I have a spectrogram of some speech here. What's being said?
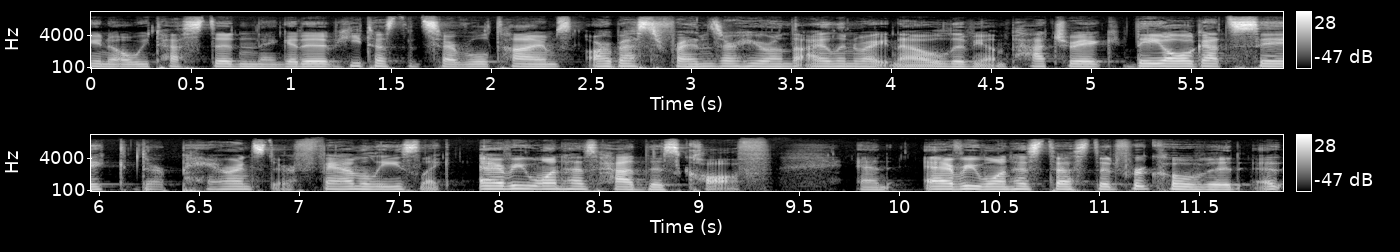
you know, we tested negative. He tested several times. Our best friends are here on the island right now, Olivia and Patrick. They all got sick, their parents, their families, like everyone has had this cough and everyone has tested for COVID and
